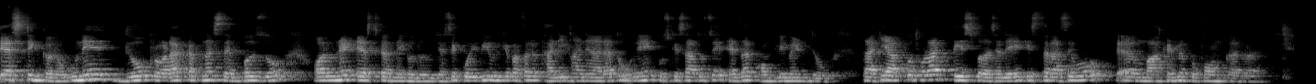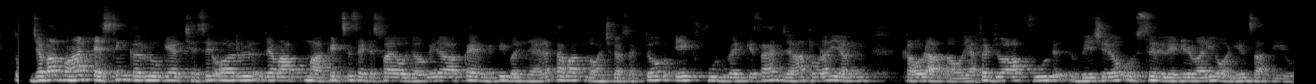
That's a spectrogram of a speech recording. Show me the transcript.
टेस्टिंग करो, उन्हें दो प्रोडक्ट अपना सैंपल्स दो और उन्हें टेस्ट करने को दो। जैसे कोई भी उनके पास अगर थाली खाने आ रहा है तो उन्हें उसके साथ उसे एज अ कॉम्प्लीमेंट दो, ताकि आपको थोड़ा टेस्ट पता चले किस तरह से वो मार्केट में परफॉर्म कर रहा है। तो जब आप वहाँ टेस्टिंग कर लोगे अच्छे से और जब आप मार्केट से सेटिस्फाई हो जाओगे, जब आपका एमवीपी बन जाएगा, तब आप लॉन्च कर सकते हो एक फ़ूड वैन के साथ, जहाँ थोड़ा यंग क्राउड आता हो, या फिर जो आप फ़ूड बेच रहे हो, उससे रिलेटेड वाली ऑडियंस आती हो।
